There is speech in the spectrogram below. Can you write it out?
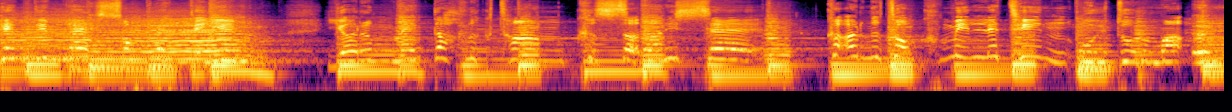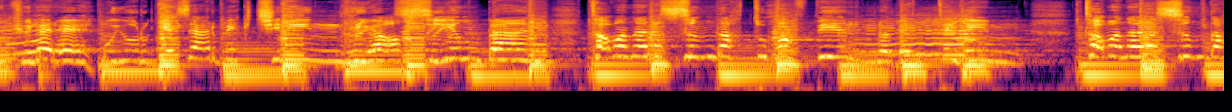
kendimle sohbetteyim meddahlıktan kıssadan ise Karnı tok milletin uydurma öykülere Uyur gezer bekçinin rüyasıyım ben. Tavan arasında tuhaf bir nöbetteyim. Tavan arasında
